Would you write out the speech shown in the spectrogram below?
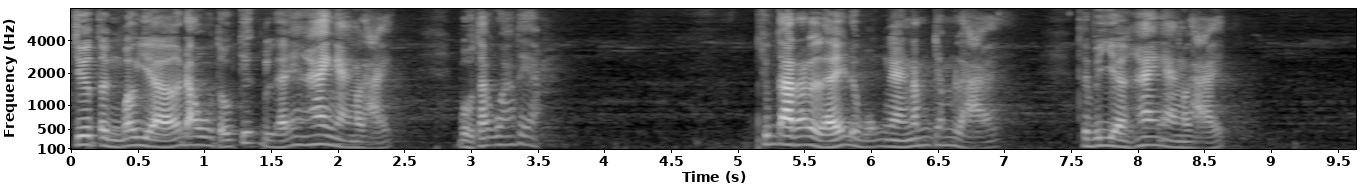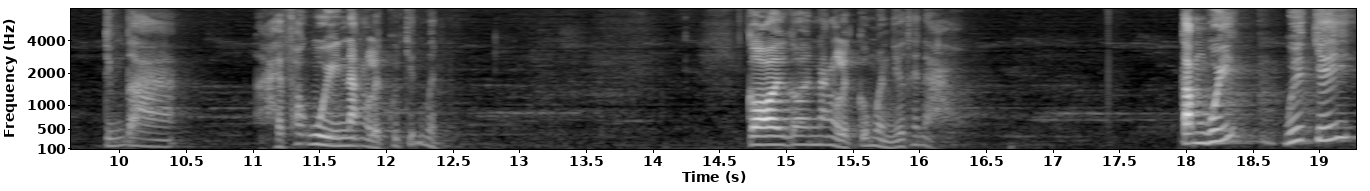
Chưa từng bao giờ ở đâu tổ chức lễ 2.000 lại, Bồ Tát Quán Thế Âm. Chúng ta đã lễ được một ngàn năm trăm lại, thì bây giờ 2.000 lại, chúng ta hãy phát huy năng lực của chính mình. Coi coi năng lực của mình như thế nào? Tâm quyết quyết chí,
